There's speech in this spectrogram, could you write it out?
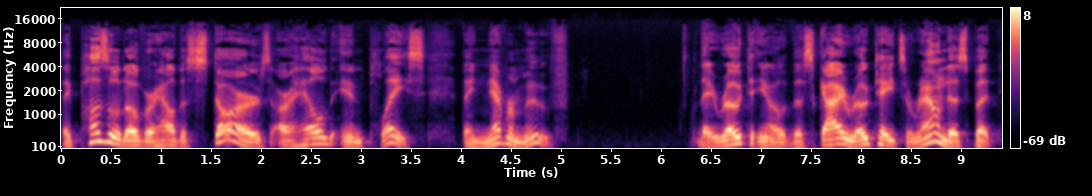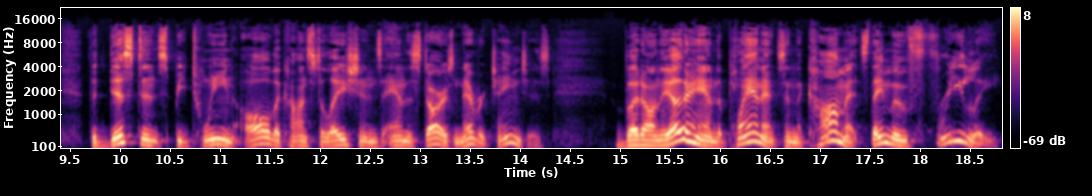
they puzzled over how the stars are held in place, they never move. They rotate, you know, the sky rotates around us, but the distance between all the constellations and the stars never changes. But on the other hand, the planets and the comets, they move freely,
